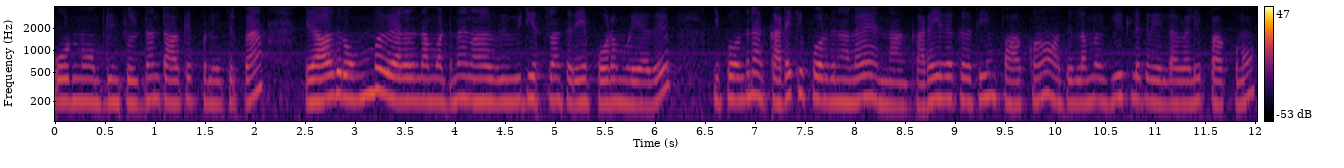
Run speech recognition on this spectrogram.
போடணும் அப்படின்னு சொல்லிட்டு தான் டார்கெட் பண்ணி வச்சுருப்பேன். ஏதாவது ரொம்ப வேலை இருந்தால் மட்டும்தான் என்னால் வீடியோஸ்லாம் சரியாக போட முடியாது. இப்போ வந்து நான் கடைக்கு போகிறதுனால நான் கடையில் இருக்கிறதையும் பார்க்கணும். அது இல்லாமல் வீட்டில் இருக்கிற எல்லா வேலையும் பார்க்கணும்.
